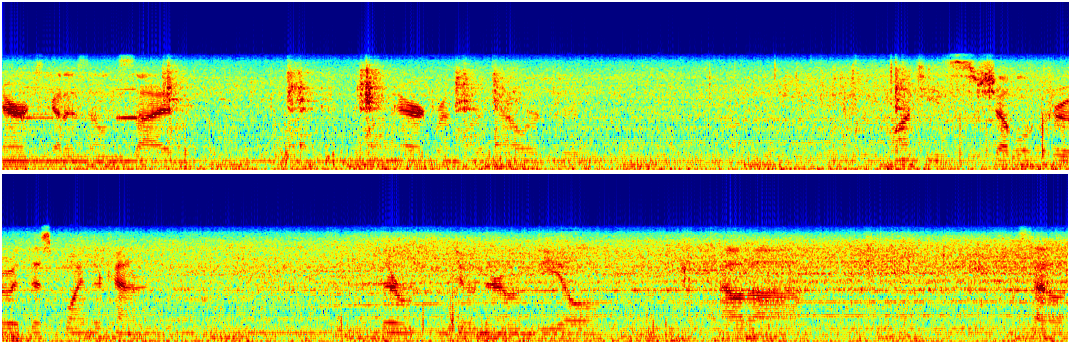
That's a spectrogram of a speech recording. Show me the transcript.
Eric's got his own side. Eric runs the tower crew. Monty's shovel crew at this point, they're kind of they're doing their own deal out uh outside of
